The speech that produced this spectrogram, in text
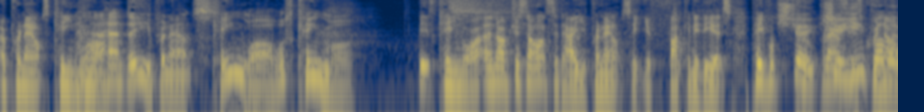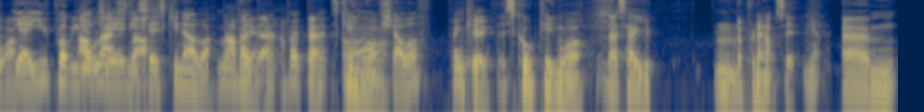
uh, pronounce quinoa? How do you pronounce? Quinoa. What's quinoa? it's quinoa, and I've just answered how you pronounce it. You fucking idiots! People Stu, pr- pronounce Stu, it as quinoa. probably, yeah, you've probably Oh, looked that at it and it says quinoa. No, I've had that. I've had that. It's quinoa. Oh, show off. Thank you. It's called quinoa. That's how you uh, pronounce it. Yeah. Um.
